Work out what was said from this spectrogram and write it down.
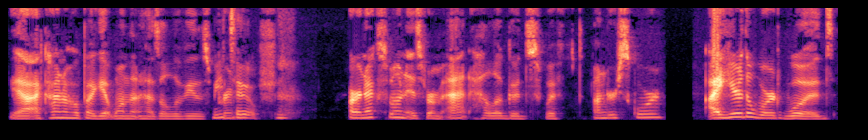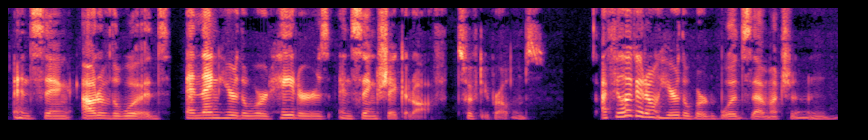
yeah, I kind of hope I get one that has Olivia's Me print. too. Our next one is from at Hella Good Swift underscore. I hear the word woods and sing out of the woods, and then hear the word haters and sing shake it off. Swiftie problems. I feel like I don't hear the word woods that much in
